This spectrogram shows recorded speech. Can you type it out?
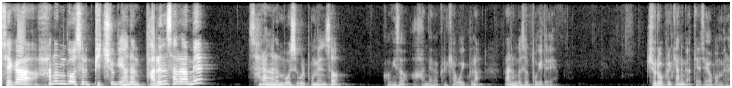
제가 하는 것을 비추게 하는 다른 사람의 사랑하는 모습을 보면서 거기서 아, 내가 그렇게 하고 있구나 라는 것을 보게 돼요. 주로 그렇게 하는 것 같아요. 제가 보면은.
